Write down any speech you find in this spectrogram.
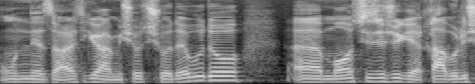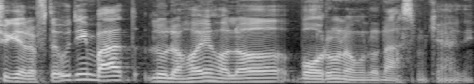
اون نظارتی که همیشه شده بود و ما چیزشو که قبولیشو گرفته بودیم. بعد لوله های حالا بارونمون رو نصب می‌کردیم.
